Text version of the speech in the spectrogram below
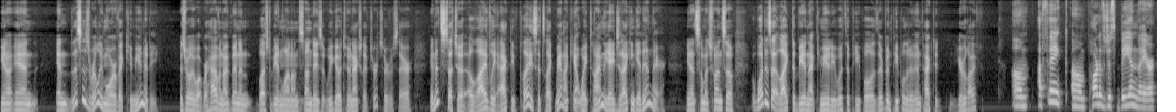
You know, and and this is really more of a community is really what we're having. I've been in, blessed to be in one on Sundays that we go to and actually have church service there. And it's such a, a lively, active place. It's like, man, I can't wait till I'm the age that I can get in there. You know, it's so much fun. So, what is that like to be in that community with the people? Have there been people that have impacted your life? Um, I think um, part of just being there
